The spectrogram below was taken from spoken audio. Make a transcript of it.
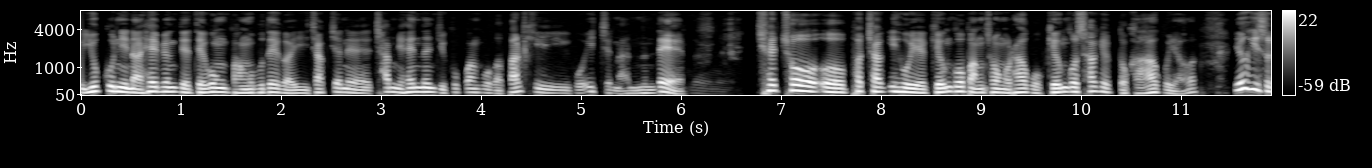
육군이나 해병대 대공 방어부대가 이 작전에 참여했는지 국방부가 밝히고 있지는 않는데 최초 어, 포착 이후에 경고 방송을 하고 경고 사격도 가하고요. 여기서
